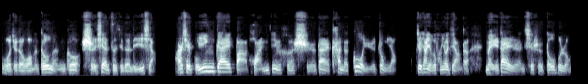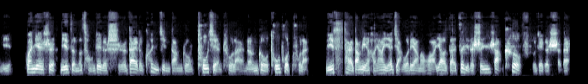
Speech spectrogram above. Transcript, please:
我觉得我们都能够实现自己的理想，而且不应该把环境和时代看得过于重要。就像有个朋友讲的，每一代人其实都不容易，关键是你怎么从这个时代的困境当中凸显出来，能够突破出来。尼采当年好像也讲过这样的话，要在自己的身上克服这个时代。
